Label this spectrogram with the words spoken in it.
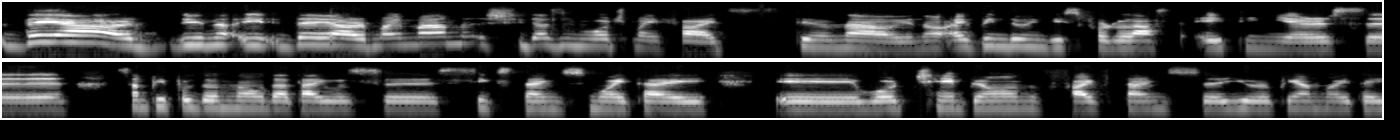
They are, you know, they are. My mom, she doesn't watch my fights till now you know. I've been doing this for the last 18 years. Uh, some people don't know that i was uh, six times muay thai uh, world champion five times uh, european muay thai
